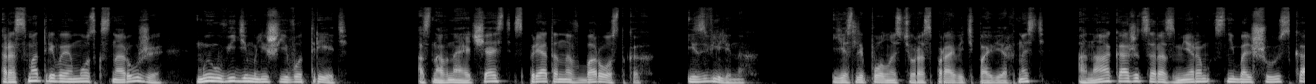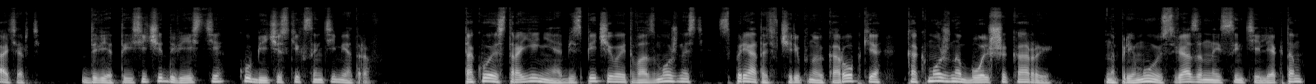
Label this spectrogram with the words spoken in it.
Рассматривая мозг снаружи, мы увидим лишь его треть. Основная часть спрятана в бороздках, извилинах. Если полностью расправить поверхность, она окажется размером с небольшую скатерть, 2200 кубических сантиметров. Такое строение обеспечивает возможность спрятать в черепной коробке как можно больше коры, напрямую связанной с интеллектом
